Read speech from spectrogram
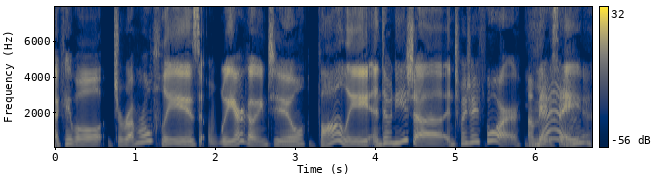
Okay, well, drum roll, please. We are going to Bali, Indonesia in 2024. Amazing. Yay.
